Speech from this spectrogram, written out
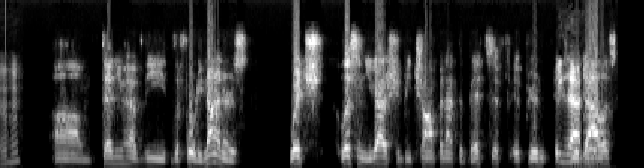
Mm-hmm. Um, then you have the the 49ers, which listen, you guys should be chomping at the bits if if you're if you're Dallas.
